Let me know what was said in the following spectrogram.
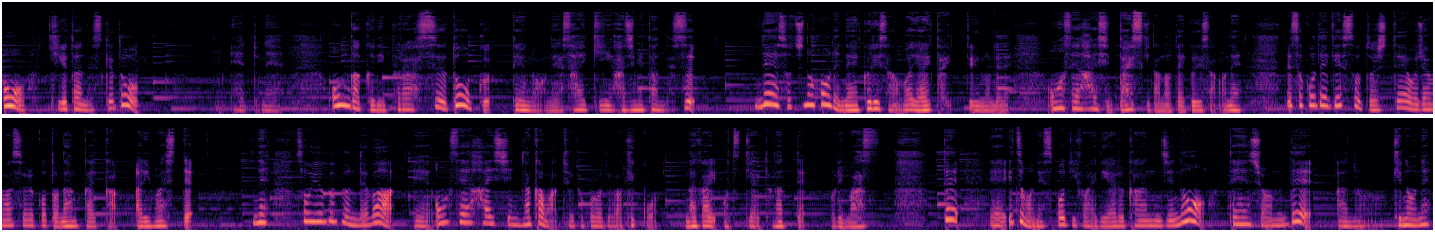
を聴けたんですけどえっ、とね音楽にプラストークっていうのをね最近始めたんです。でそっちの方でねグリさんはやりたいっていうのでね音声配信大好きなのでグリさんはね。でそこでゲストとしてお邪魔すること何回かありまして。ね、そういう部分では、えー、音声配信仲間というところでは結構長いお付き合いとなっております。で、えー、いつもね、Spotify でやる感じのテンションで、あの、昨日ね、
